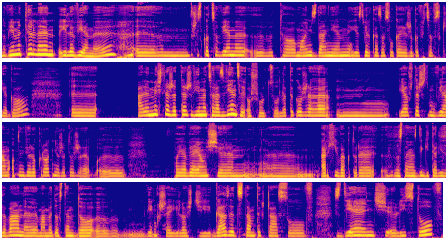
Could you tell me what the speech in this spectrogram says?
No wiemy tyle, ile wiemy. Wszystko, co wiemy, y, to moim zdaniem jest wielka zasługa Jerzego Ficowskiego. Y, ale myślę, że też wiemy coraz więcej o Szulcu, dlatego że ja już też mówiłam o tym wielokrotnie, że to, że y, pojawiają się mm, archiwa, które zostają zdigitalizowane, mamy dostęp do większej ilości gazet z tamtych czasów, zdjęć, listów.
